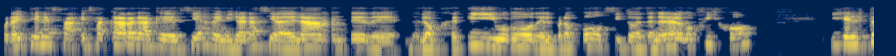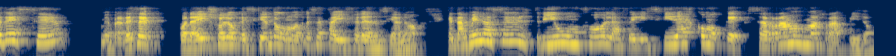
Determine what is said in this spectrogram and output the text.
por ahí tiene esa, esa carga que decías de mirar hacia adelante, de, del objetivo, del propósito, de tener algo fijo. Y el 13 me parece por ahí yo lo que siento como 13 esta diferencia, ¿no? Que también hacer el triunfo, la felicidad es como que cerramos más rápido.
